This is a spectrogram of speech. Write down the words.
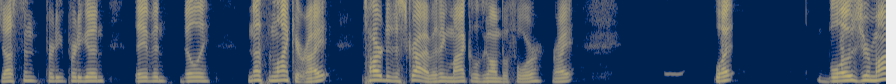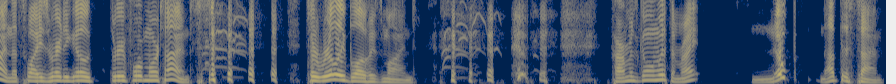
Justin, pretty pretty good. David, Billy, nothing like it, right? It's hard to describe. I think Michael's gone before, right? What blows your mind? That's why he's ready to go three or four more times to really blow his mind. Carmen's going with him, right? Nope, not this time.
